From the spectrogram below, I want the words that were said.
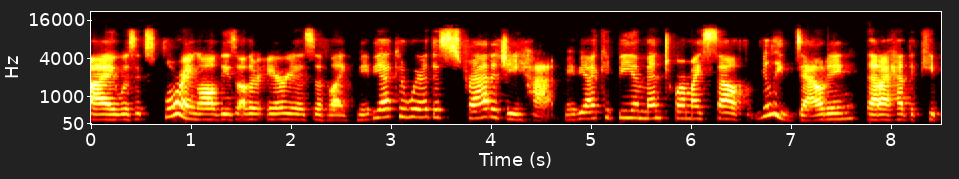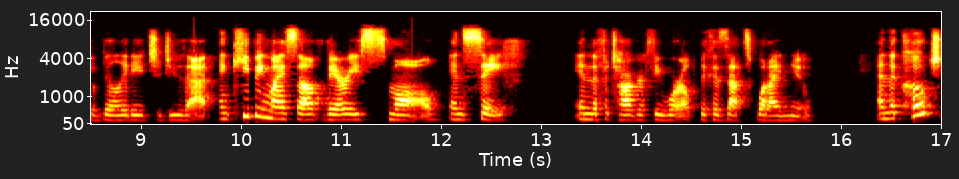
I was exploring all these other areas of like, maybe I could wear this strategy hat. Maybe I could be a mentor myself, really doubting that I had the capability to do that and keeping myself very small and safe in the photography world because that's what I knew. And the coach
